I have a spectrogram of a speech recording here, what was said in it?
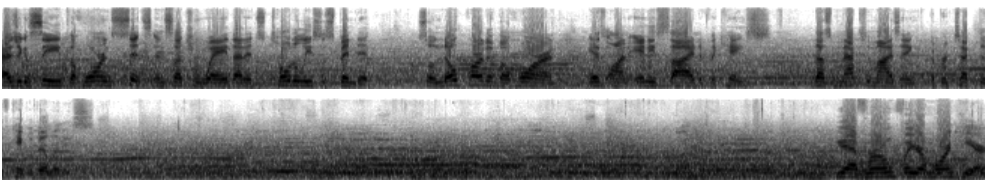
As you can see, the horn sits in such a way that it's totally suspended. So no part of the horn is on any side of the case, thus maximizing the protective capabilities. You have room for your horn here.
